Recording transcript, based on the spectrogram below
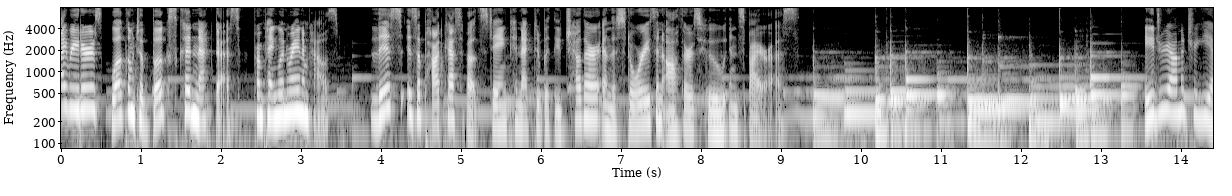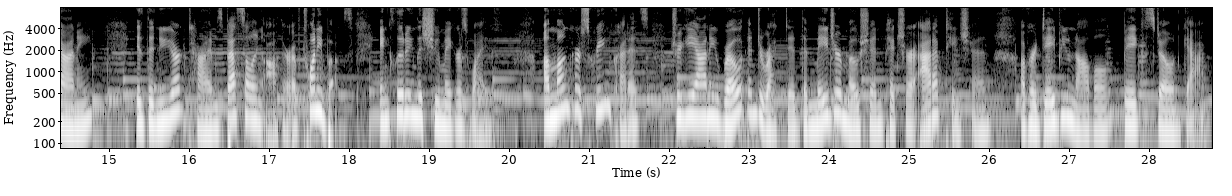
Hi, readers. Welcome to Books Connect Us from Penguin Random House. This is a podcast about staying connected with each other and the stories and authors who inspire us. Adriana Trigiani is the New York Times bestselling author of 20 books, including The Shoemaker's Wife. Among her screen credits, Trigiani wrote and directed the major motion picture adaptation of her debut novel, Big Stone Gap.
